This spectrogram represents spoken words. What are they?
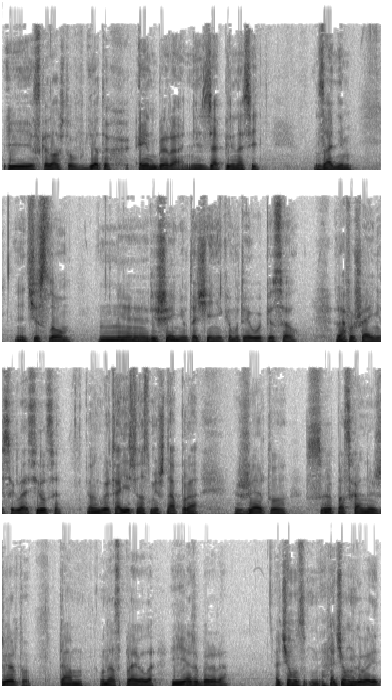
и сказал, что в гетах Эйнбера нельзя переносить задним числом решение, уточнение, кому-то его писал. Раф Ушай не согласился, и он говорит, а есть у нас Мишна про жертву, пасхальную жертву, там у нас правило Ешберера, о чем, он, о чем он говорит?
